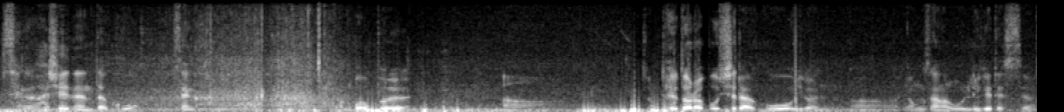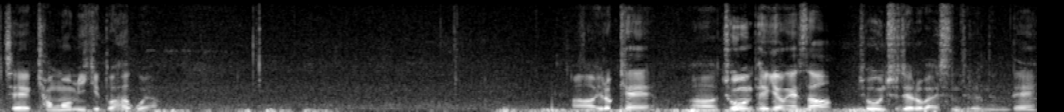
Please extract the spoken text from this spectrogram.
생각하셔야 된다고 생각합니다. 방법을 어, 좀 되돌아보시라고 이런 어, 영상을 올리게 됐어요. 제 경험이기도 하고요. 어, 이렇게 어, 좋은 배경에서 좋은 주제로 말씀드렸는데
